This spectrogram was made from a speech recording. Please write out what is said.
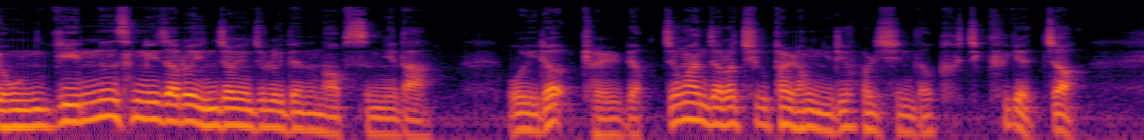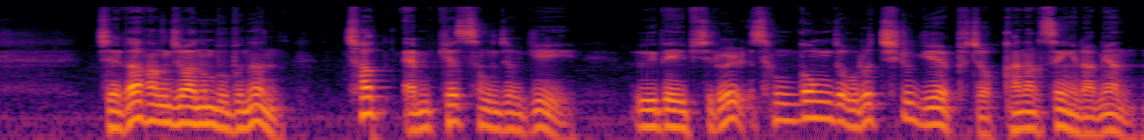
용기 있는 승리자로 인정해 줄 의대는 없습니다. 오히려 결벽증 환자로 취급할 확률이 훨씬 더 크겠죠. 제가 강조하는 부분은 첫 MCAT 성적이 의대 입시를 성공적으로 치르기에 부족한 학생이라면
